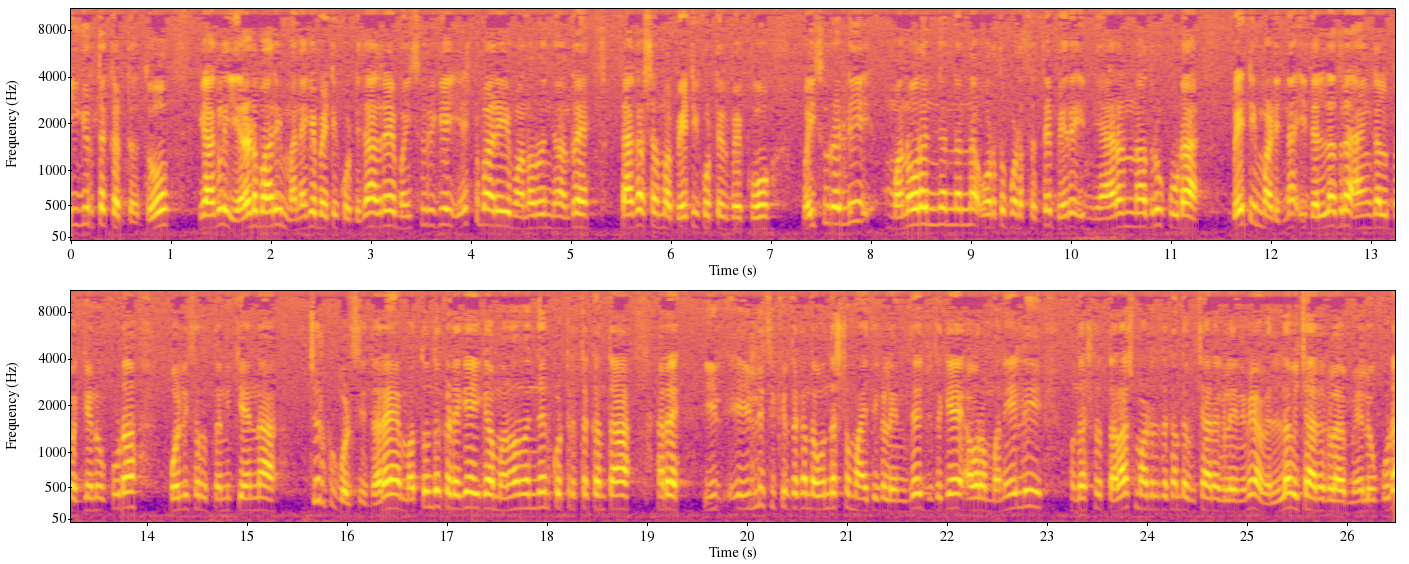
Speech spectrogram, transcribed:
ಈಗಿರ್ತಕ್ಕಂಥದ್ದು ಈಗಾಗಲೇ ಎರಡು ಬಾರಿ ಮನೆಗೆ ಭೇಟಿ ಕೊಟ್ಟಿದ್ದ. ಆದ್ರೆ ಮೈಸೂರಿಗೆ ಎಷ್ಟು ಬಾರಿ ಮನೋರಂಜನ್ ಅಂದ್ರೆ ಸಾಗರ್ ಶರ್ಮಾ ಭೇಟಿ ಕೊಟ್ಟಿರ್ಬೇಕು? ಮೈಸೂರಲ್ಲಿ ಮನೋರಂಜನ್ ಅನ್ನ ಹೊರತುಪಡಿಸತ್ತೆ ಬೇರೆ ಇನ್ಯಾರನ್ನಾದ್ರೂ ಕೂಡ ಭೇಟಿ ಮಾಡಿದ್ನ. ಇದೆಲ್ಲದರ ಆಂಗಲ್ ಬಗ್ಗೆನೂ ಕೂಡ ಪೊಲೀಸರು ತನಿಖೆಯನ್ನ ಚುರುಕುಗೊಳಿಸಿದ್ದಾರೆ. ಮತ್ತೊಂದು ಕಡೆಗೆ ಈಗ ಮನೋರಂಜನೆ ಕೊಟ್ಟಿರ್ತಕ್ಕಂತಹ ಅಂದ್ರೆ ಇಲ್- ಇಲ್ಲಿ ಸಿಕ್ಕಿರ್ತಕ್ಕಂಥ ಒಂದಷ್ಟು ಮಾಹಿತಿಗಳೇನಿದೆ. ಜೊತೆಗೆ ಅವರ ಮನೆಯಲ್ಲಿ ಒಂದಷ್ಟು ತಲಾಶ್ ಮಾಡಿರ್ತಕ್ಕಂಥ ವಿಚಾರಗಳೇನಿವೆ, ಅವೆಲ್ಲ ವಿಚಾರಗಳ ಮೇಲೂ ಕೂಡ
